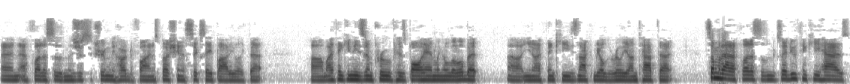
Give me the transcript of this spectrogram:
and athleticism is just extremely hard to find, especially in a six eight body like that. Um, I think he needs to improve his ball handling a little bit. Uh, you know, I think he's not going to be able to really untap that, some of that athleticism because I do think he has,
